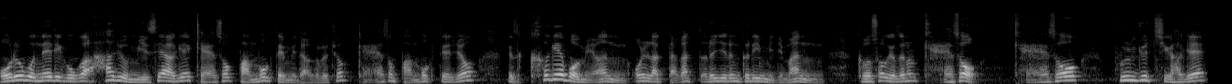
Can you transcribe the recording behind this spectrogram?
오르고 내리고가 아주 미세하게 계속 반복됩니다. 그렇죠? 계속 반복되죠. 그래서 크게 보면 올랐다가 떨어지는 그림이지만 그 속에서는 계속 계속 불규칙하게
